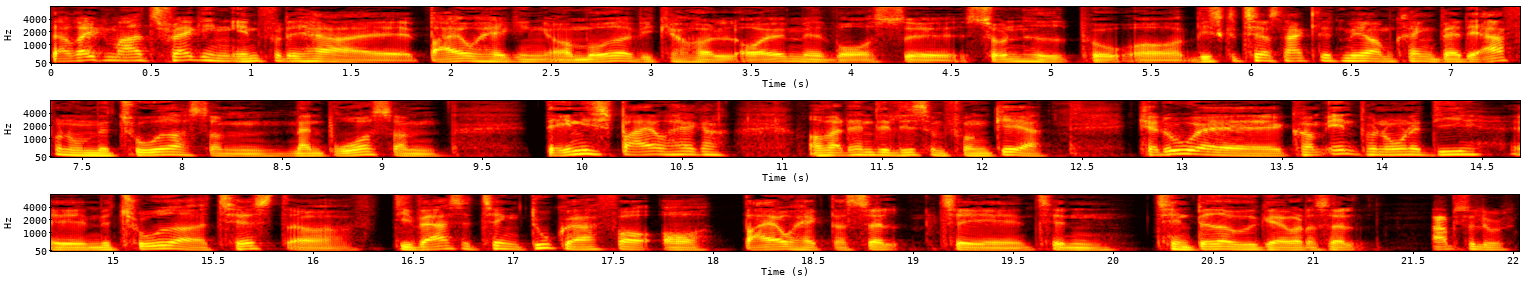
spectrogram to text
Der er rigtig meget tracking inden for det her øh, biohacking og måder, vi kan holde øje med vores øh, sundhed på. Og vi skal til at snakke lidt mere omkring, hvad det er for nogle metoder, som man bruger som Danish biohacker, og hvordan det ligesom fungerer. Kan du øh, komme ind på nogle af de øh, metoder og test og diverse ting, du gør for at biohacke dig selv til, øh, til, en, til en bedre udgave af dig selv? Absolut.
